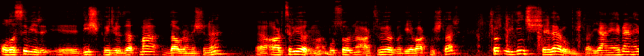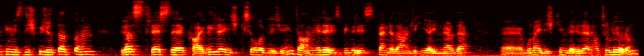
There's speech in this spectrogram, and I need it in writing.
olası bir e, diş gıcırdatma davranışını e, artırıyor mu? Bu sorunu artırıyor mu diye bakmışlar. Çok ilginç şeyler bulmuşlar. Yani hemen hepimiz diş gıcırdatmanın biraz stresle, kaygıyla ilişkisi olabileceğini tahmin ederiz, biliriz. Ben de daha önceki yayınlarda e, buna ilişkin veriler hatırlıyorum.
